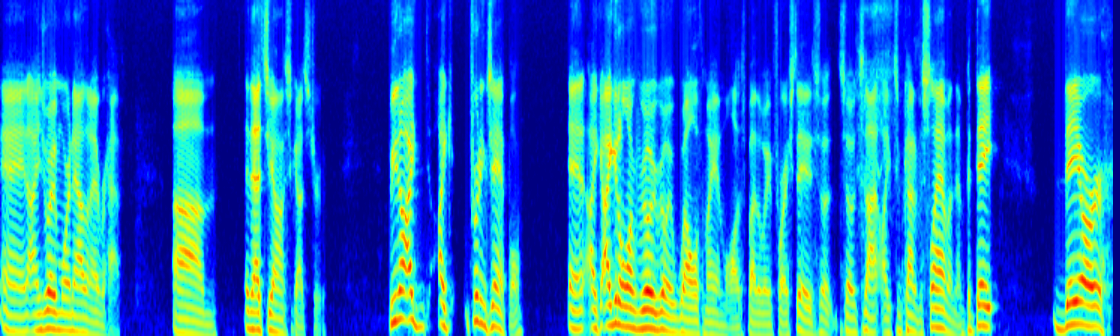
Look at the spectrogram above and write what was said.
and I enjoy it more now than I ever have. Um, and that's the honest God's truth. But you know, I like for an example, and I, I get along really, really well with my in-laws, by the way, before I stay. So, so it's not like some kind of a slam on them, but they, they are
